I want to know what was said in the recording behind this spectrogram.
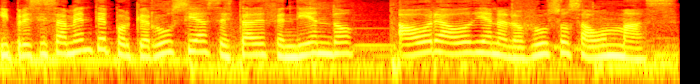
Y precisamente porque Rusia se está defendiendo, ahora odian a los rusos aún más.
